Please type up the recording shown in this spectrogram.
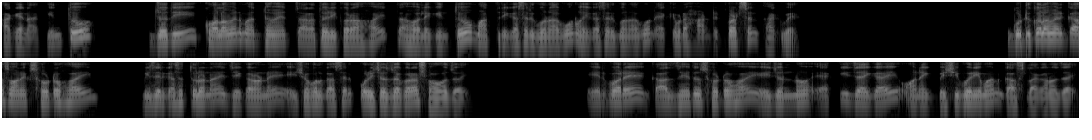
থাকে না। কিন্তু যদি কলমের মাধ্যমে চারা তৈরি করা হয়, তাহলে কিন্তু মাতৃগাছের গুণাগুণ, ওই গাছের গুণাগুণ একেবারে হান্ড্রেড পার্সেন্ট থাকবে। গুটি কলমের গাছ অনেক ছোট হয়, বীজের গাছের তুলনায়, যে কারণে এই সকল গাছের পরিচর্যা করা সহজ হয়। এরপরে গাছ যেহেতু ছোট হয় এই জন্য একই জায়গায় অনেক বেশি পরিমাণ গাছ লাগানো যায়।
